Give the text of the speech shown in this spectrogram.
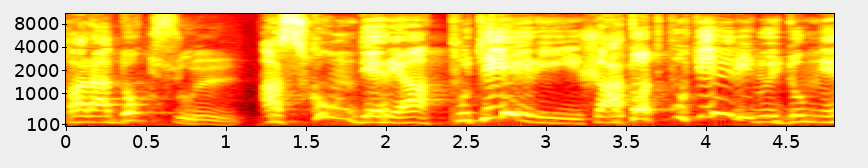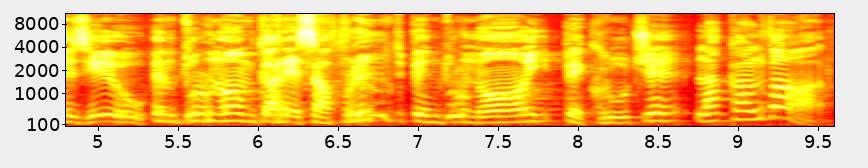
paradoxul, ascunderea puterii și a tot puterii lui Dumnezeu într-un om care s-a frânt pentru noi pe cruce la calvar.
